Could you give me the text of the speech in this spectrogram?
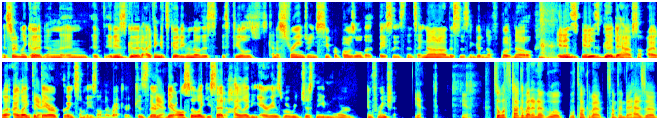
it certainly could, and and it, it is good. I think it's good, even though this feels kind of strange when you see a proposal that basically is then saying no, no, this isn't good enough. Vote no. it is it is good to have some. I, li- I like that yeah. they are putting some of these on the record because they're yeah. they're also like you said highlighting areas where we just need more information. Yeah, yeah. So let's talk about another. We'll we'll talk about something that has a.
